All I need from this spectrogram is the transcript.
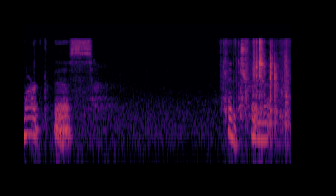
mark this and trim it.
